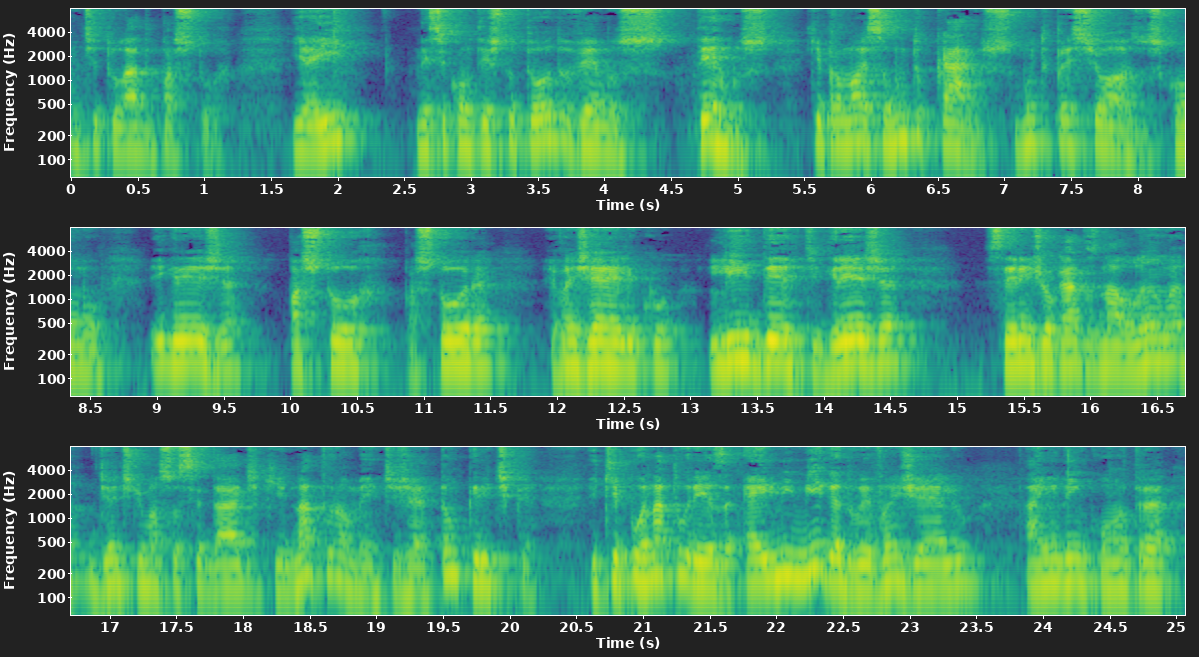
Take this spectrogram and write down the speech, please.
intitulado pastor. E aí, nesse contexto todo, vemos termos que para nós são muito caros, muito preciosos, como igreja, pastor, pastora, evangélico, líder de igreja, serem jogados na lama diante de uma sociedade que naturalmente já é tão crítica e que por natureza é inimiga do evangelho, ainda encontra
